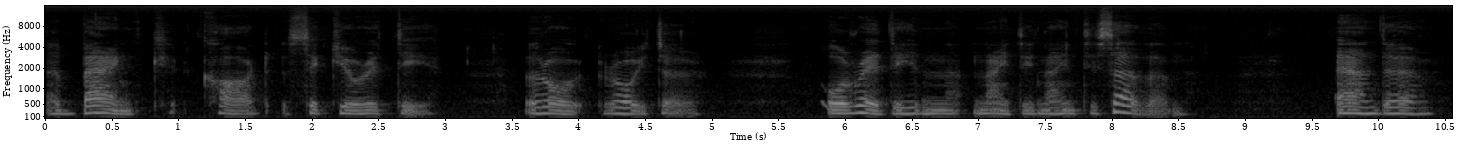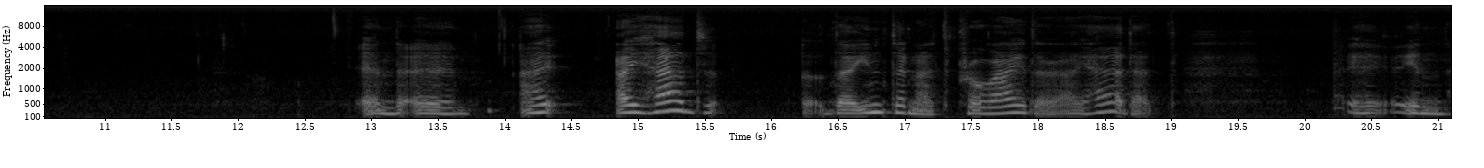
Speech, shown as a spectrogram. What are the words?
a bank card security routers already in 1997 and uh, and uh, I I had the internet provider I had it uh, in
